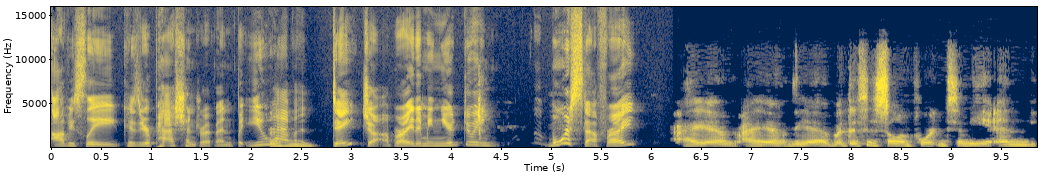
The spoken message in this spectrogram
obviously because you're passion driven, but you mm-hmm. have a mm-hmm. day job, right? I mean, you're doing more stuff, right? I am. I am. Yeah, but this is so important to me and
